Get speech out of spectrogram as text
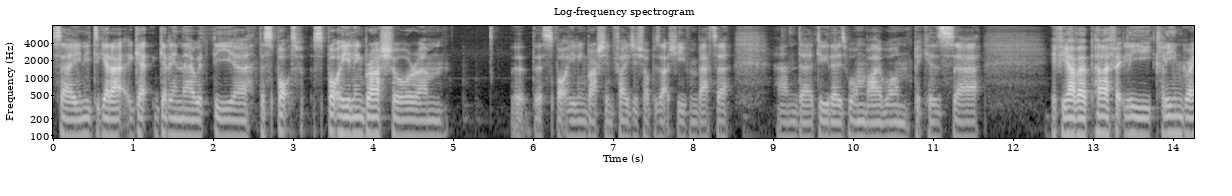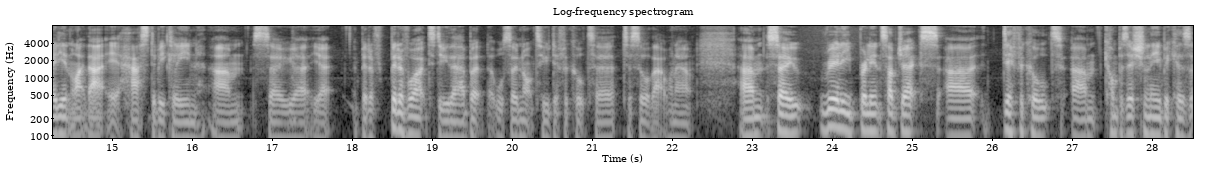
So you need to get out, get get in there with the uh, the spot spot healing brush or um, the the spot healing brush in Photoshop is actually even better, and uh, do those one by one because. Uh, if you have a perfectly clean gradient like that, it has to be clean. Um, so uh, yeah, a bit of bit of work to do there, but also not too difficult to to sort that one out. Um, so really brilliant subjects. Uh, difficult um, compositionally because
